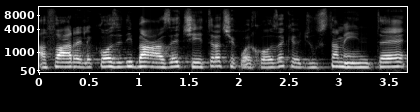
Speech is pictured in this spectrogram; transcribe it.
a fare le cose di base, eccetera, c'è qualcosa che giustamente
